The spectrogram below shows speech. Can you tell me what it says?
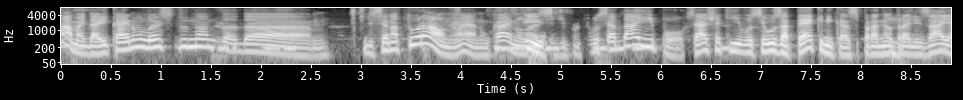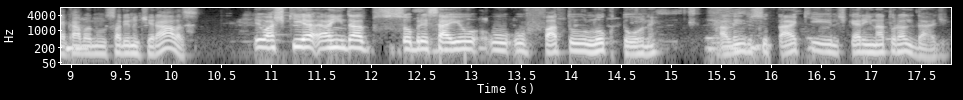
Ah, mas daí cai no lance do, na- da, da- de ser natural, não é? Não cai no lance Isso. de porque você é daí, pô. Você acha que você usa técnicas pra neutralizar e acaba não sabendo tirá-las? Eu acho que ainda sobressaiu o, o fato locutor, né? Além do sotaque, eles querem naturalidade.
